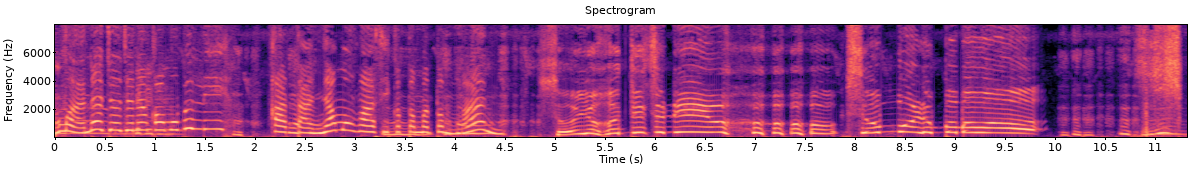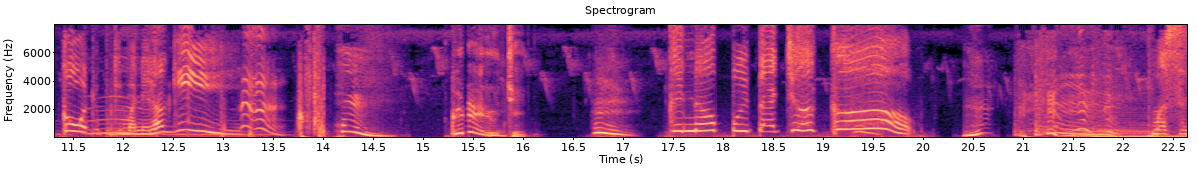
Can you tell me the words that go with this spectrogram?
mana jajan yang kamu beli? Katanya mau ngasih ke teman-teman. Saya hati sedih. Semua lupa bawa. Ish, kau ada pergi mana lagi? Hmm. Kedai runcit. Kenapa tak cakap? Hmm? Masa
